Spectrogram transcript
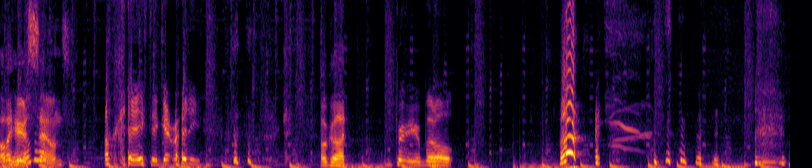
All I hear is sounds. Okay, then get ready. Oh God. Prepare your butthole.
